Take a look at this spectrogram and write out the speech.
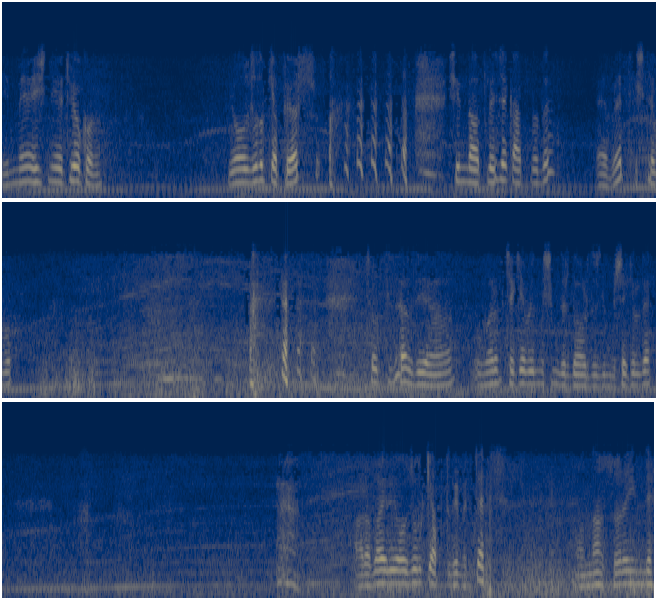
İnmeye hiç niyeti yok onun. Yolculuk yapıyor. Şimdi atlayacak atladı. Evet işte bu. Çok güzeldi ya. Umarım çekebilmişimdir doğru düzgün bir şekilde. Arabayla yolculuk yaptı bir müddet. Ondan sonra indi.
